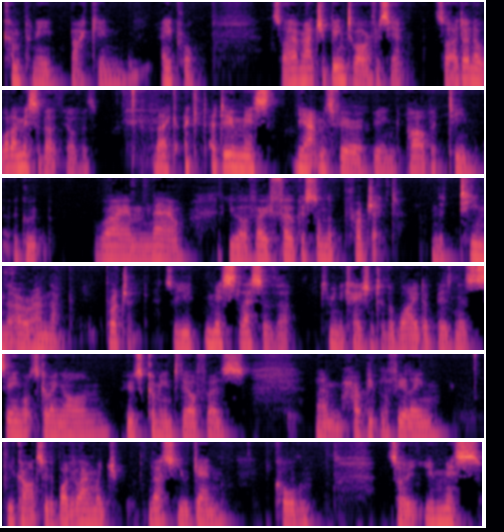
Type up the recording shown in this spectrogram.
company back in April. So I haven't actually been to our office yet. So I don't know what I miss about the office. Like I, I do miss the atmosphere of being part of a team, a group. Where I am now, you are very focused on the project and the team that are around that project. So you miss less of that communication to the wider business, seeing what's going on, who's coming into the office, um, how people are feeling. You can't see the body language unless you again call them. So you miss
